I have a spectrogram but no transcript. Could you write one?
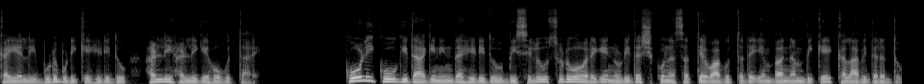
ಕೈಯಲ್ಲಿ ಬುಡುಬುಡಿಕೆ ಹಿಡಿದು ಹಳ್ಳಿ ಹಳ್ಳಿಗೆ ಹೋಗುತ್ತಾರೆ. ಕೋಳಿ ಕೂಗಿದಾಗಿನಿಂದ ಹಿಡಿದು ಬಿಸಿಲು ಸುಡುವವರೆಗೆ ನುಡಿದ ಶುಕುನ ಸತ್ಯವಾಗುತ್ತದೆ ಎಂಬ ನಂಬಿಕೆ ಕಲಾವಿದರದ್ದು.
